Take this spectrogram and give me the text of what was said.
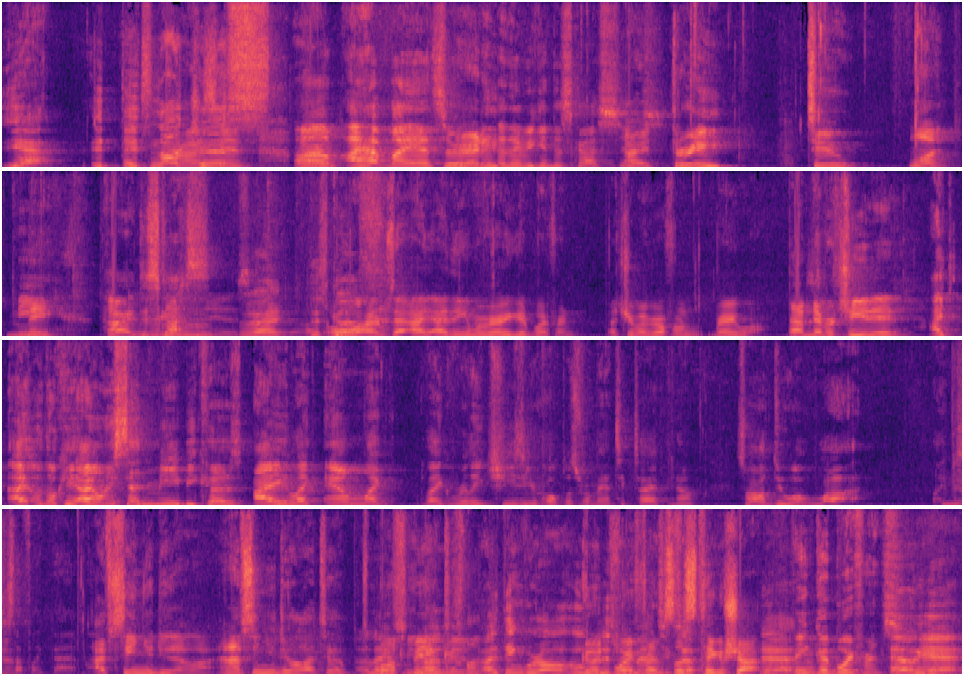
Yeah. It, it's not present. just. Um, I have my answer, You ready? and then we can discuss. Yes. All right, three, two, one. Me. Me. All right, discuss. Yes. All right, let's Oh, 100%. I, I think I'm a very good boyfriend. I treat my girlfriend very well. I've never cheated. I, I okay. I only said me because I like am like like really cheesy, hopeless romantic type, you know. So I'll do a lot, like Yeah. stuff like that. I've seen you do that a lot, and I've seen you do a lot too. I both being good. I think we're all Good hopeless boyfriends. Let's take a shot. Yeah. Being good boyfriends Hell yeah.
